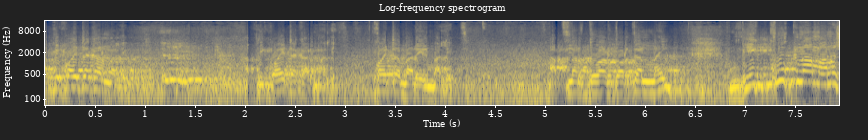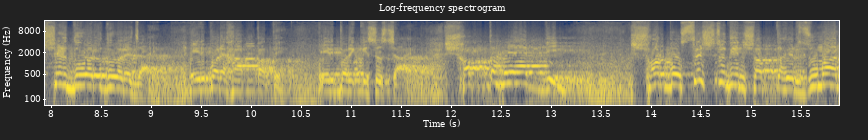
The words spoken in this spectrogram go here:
আপনি কয় টাকার মালিক? কয় টাকার মালিক? কয়টা বাড়ির মালিক? আপনার দোয়ার দরকার নাই। ভিক্ষুক না মানুষের দুয়ারে দুয়ারে যায়, এরপরে হাত পাতে, এরপরে কিছু চায়। সপ্তাহে একদিন, সর্বশ্রেষ্ঠ দিন সপ্তাহের জুমার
